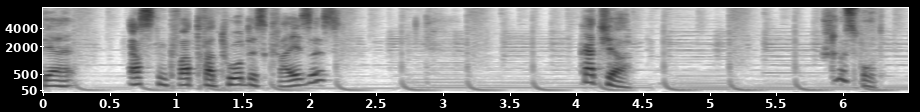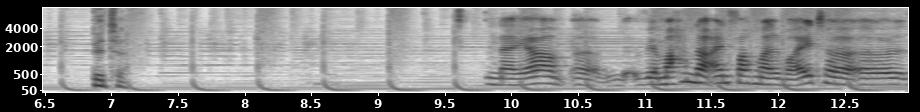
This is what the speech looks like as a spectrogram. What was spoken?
der ersten Quadratur des Kreises. Katja, Schlusswort, bitte. Naja, äh, wir machen da einfach mal weiter. Äh,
